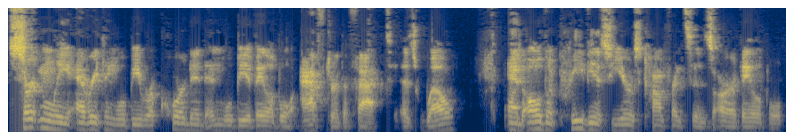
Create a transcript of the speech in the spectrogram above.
Certainly, everything will be recorded and will be available after the fact as well. And all the previous year's conferences are available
